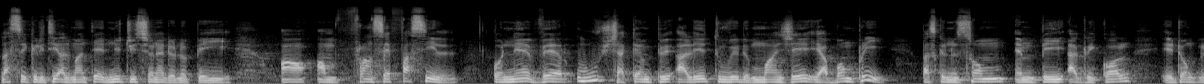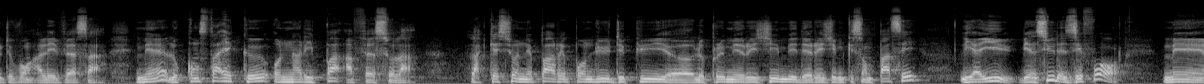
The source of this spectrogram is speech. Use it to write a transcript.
la sécurité alimentaire nutritionnelle de nos pays? En, en français facile, qu'on ait vers où chacun peut aller trouver de manger et à bon prix parce que nous sommes un pays agricole et donc nous devons aller vers ça. Mais le constat est qu'on n'arrive pas à faire cela. La question n'est pas répondue depuis euh, le premier régime et des régimes qui sont passés. Il y a eu bien sûr des efforts, mais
